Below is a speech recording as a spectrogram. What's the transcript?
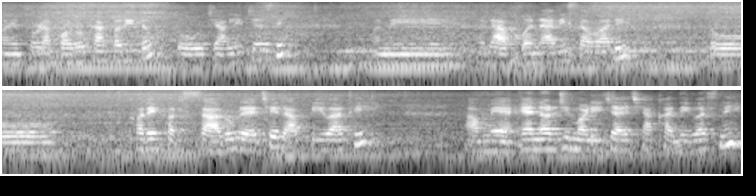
અને થોડા પરોઠા કરી દો તો ચાલી જશે. અને રાબ બનાવી સવારે તો ખરેખર સારું રહે છે રાબ પીવાથી. અમે એનર્જી મળી જાય છે આખા દિવસની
